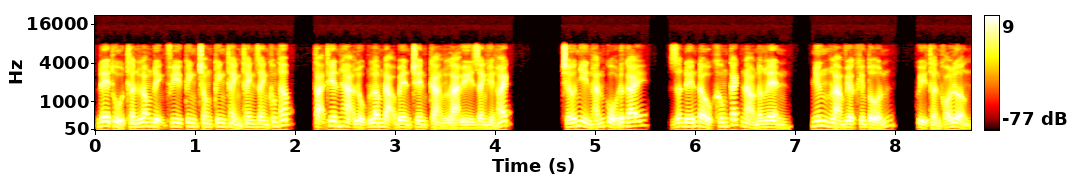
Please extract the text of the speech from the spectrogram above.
Đê thủ thần long định phi kinh trong kinh thành thanh danh không thấp, tại thiên hạ lục lâm đạo bên trên càng là uy danh hiển hách. Chớ nhìn hắn cổ đứt gãy, dẫn đến đầu không cách nào nâng lên, nhưng làm việc khiêm tốn, quỷ thần khó lường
